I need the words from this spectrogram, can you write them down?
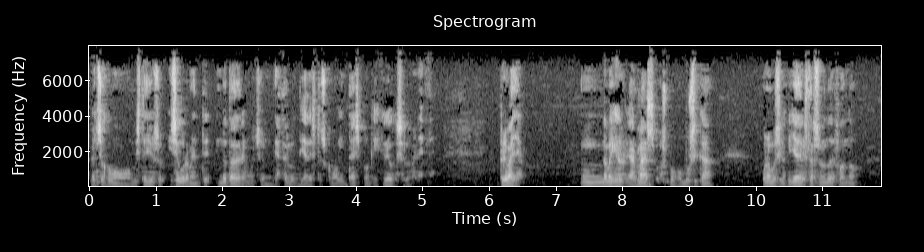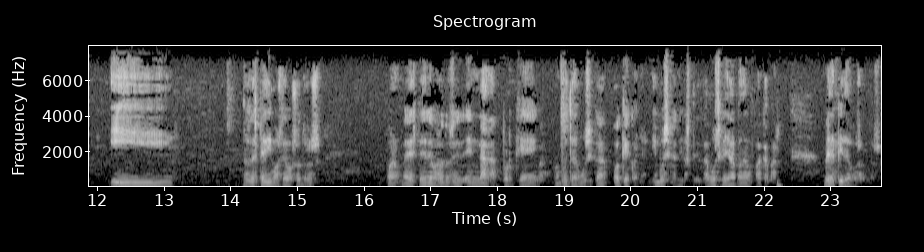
lo he hecho como misterioso y seguramente no tardaré mucho en hacerlo un día de estos como vintage porque creo que se lo merece. Pero vaya, no me quiero olvidar más, os pongo música, una música que ya debe estar sonando de fondo y nos despedimos de vosotros. Bueno, me despediré de vosotros en, nada, porque bueno, un poquito de música, o qué coño, ni música ni usted, la música ya la podemos para acabar. Me despido de vosotros.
